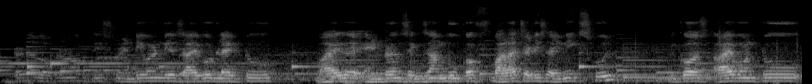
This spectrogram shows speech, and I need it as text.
After the lockdown of these 21 days, I would like to buy the entrance exam book of Balachadi Sainik School because I want to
